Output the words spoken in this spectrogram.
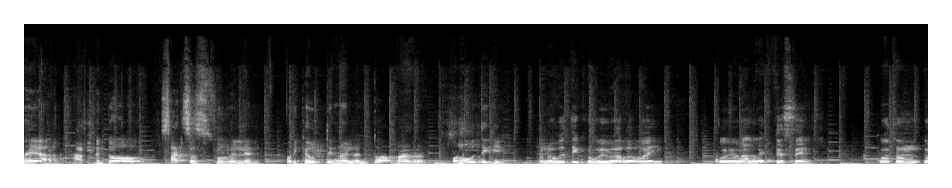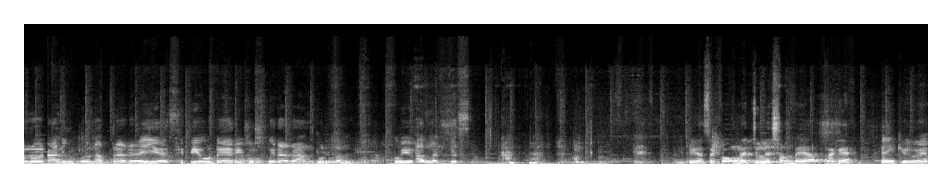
ভাইয়া আপনি তো সাকসেসফুল হইলেন পরীক্ষা উত্তীর্ণ হইলেন তো আপনার অনুভূতি কি? অনুভূতি খুবই ভালো ভাই খুবই ভালো লাগতেছে। প্রথম কোনো রানিং কোন আপনার এই সিপিইউ ডায়ারি করে রান করলাম খুবই ভালো লাগতেছে। ঠিক আছে কংগ্রেচুলেশন ভাইয়া আপনাকে। থ্যাংক ইউ ভাই।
